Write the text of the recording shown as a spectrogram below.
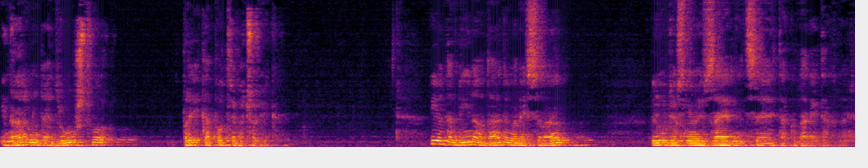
I naravno da je društvo preka potreba čovjeka. I od davnina, od Adama Islam, ljudi osnivaju zajednice i tako dalje i tako dalje.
